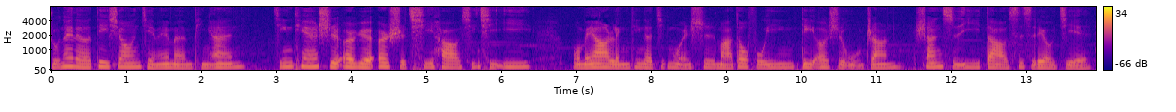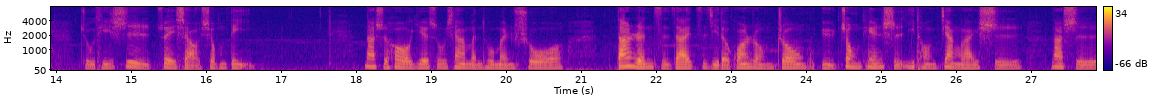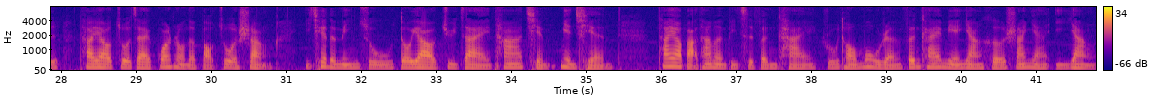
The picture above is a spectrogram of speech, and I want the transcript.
主内的弟兄姐妹们平安。今天是二月二十七号，星期一。我们要聆听的经文是马窦福音第二十五章三十一到四十六节，主题是最小兄弟。那时候，耶稣向门徒们说：“当人子在自己的光荣中与众天使一同降来时。”那时，他要坐在光荣的宝座上，一切的民族都要聚在他前面前。他要把他们彼此分开，如同牧人分开绵羊和山羊一样，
